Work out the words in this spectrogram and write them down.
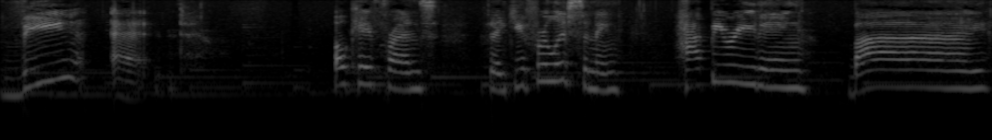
The end. Okay, friends, thank you for listening. Happy reading. Bye.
